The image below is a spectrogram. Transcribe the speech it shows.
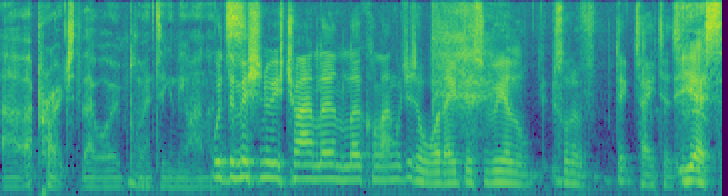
uh, approach that they were implementing in the islands. Would the missionaries try and learn local languages, or were they just real sort of dictators. Yes,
